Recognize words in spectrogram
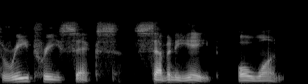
336 7801.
